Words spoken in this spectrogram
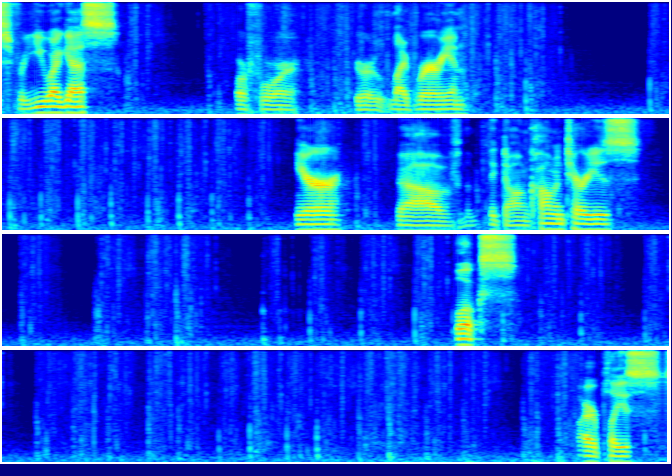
For you, I guess. Or for your librarian. Here you have the Dawn commentaries. Books. Fireplace.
